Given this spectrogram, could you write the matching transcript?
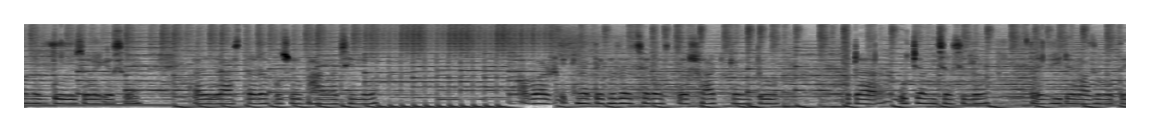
অনেক দূরে চলে গেছে। আর রাস্তাটা প্রচুর ভাঙা ছিল। আবার এখানে দেখা যাচ্ছে রাস্তার শার্ট কিন্তু ওটা উঁচা নিচা ছিল। তাই ভিডিও মাঝে মধ্যে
